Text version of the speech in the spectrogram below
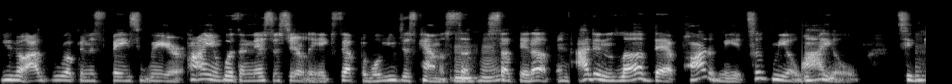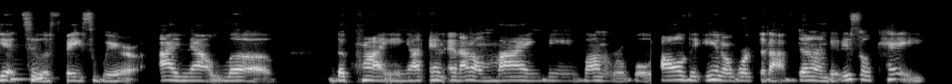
you know, I grew up in a space where crying wasn't necessarily acceptable. You just kind of suck, mm-hmm. sucked it up. And I didn't love that part of me. It took me a mm-hmm. while to get to mm-hmm. a space where I now love the crying and, and I don't mind being vulnerable. All the inner work that I've done, that it's okay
